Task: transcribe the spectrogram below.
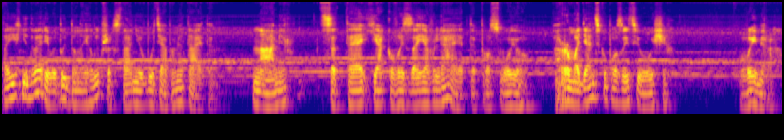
та їхні двері ведуть до найглибших станів буття. Пам'ятайте, намір це те, як ви заявляєте про свою громадянську позицію у вищих вимірах.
